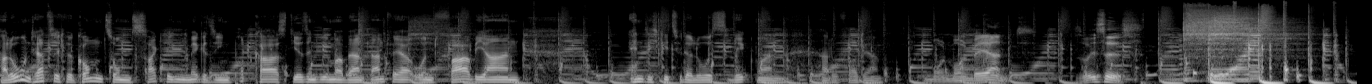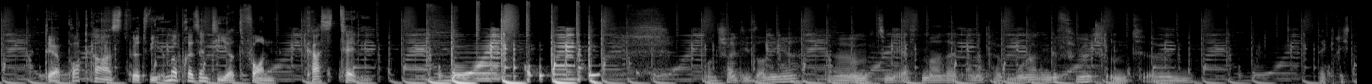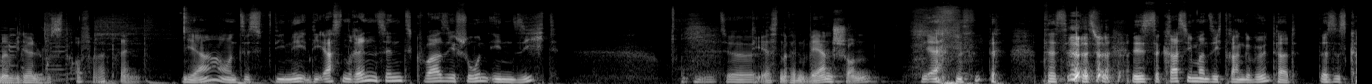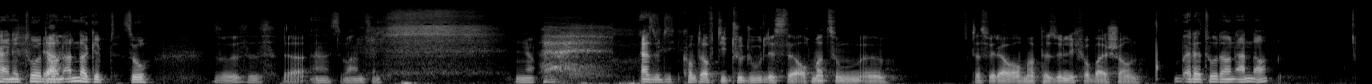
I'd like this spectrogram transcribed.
Hallo und herzlich willkommen zum Cycling Magazine Podcast. Hier sind wie immer Bernd Landwehr und Fabian. Endlich geht's wieder los. Wegmann. Hallo Fabian. Moin, moin Bernd. So ist es. Der Podcast wird wie immer präsentiert von Castelli. Und scheint die Sonne hier ähm, zum ersten Mal seit anderthalb Monaten gefühlt und ähm, da kriegt man wieder Lust auf Radrennen. Ja, und das, die, die ersten Rennen sind quasi schon in Sicht. Und, äh, die ersten Rennen wären schon. Ja, das, das, das, ist krass, wie man sich dran gewöhnt hat, dass es keine Tour ja. Down Under gibt. So. So ist es, ja. Ah, das ist Wahnsinn. Ja. Also die Kommt auf die To-Do-Liste auch mal zum, äh, dass wir da auch mal persönlich vorbeischauen. Bei der Tour Down Under?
